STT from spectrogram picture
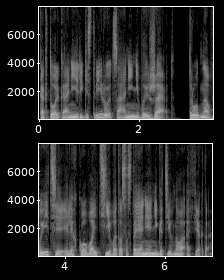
Как только они регистрируются, они не выезжают. Трудно выйти и легко войти в это состояние негативного аффекта.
